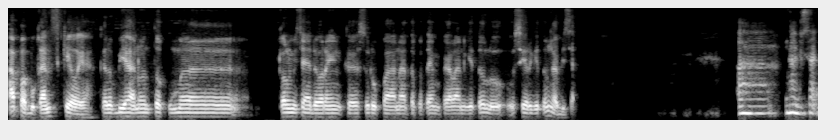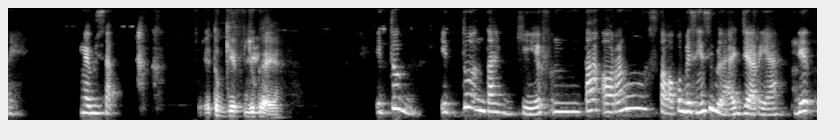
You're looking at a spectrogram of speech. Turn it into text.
apa bukan skill ya, kelebihan untuk me, kalau misalnya ada orang yang kesurupan atau ketempelan gitu, lu usir gitu nggak bisa. Eh, nggak bisa deh. Nggak bisa. Itu gift juga ya. Itu itu entah gift entah orang setahu aku biasanya sih belajar ya. Dia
